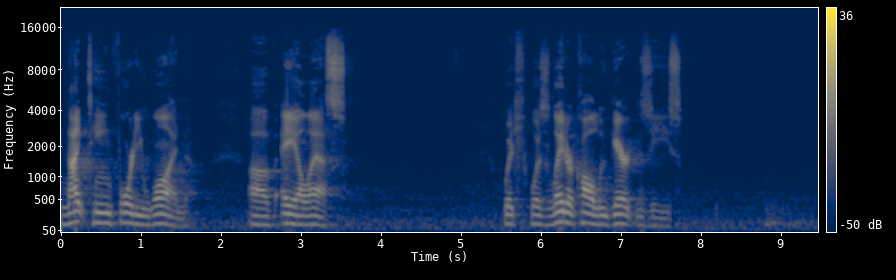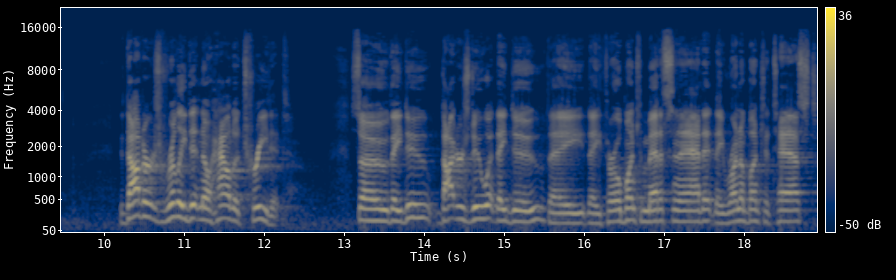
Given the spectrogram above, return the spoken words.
1941, of ALS, which was later called Lou Gehrig disease. The doctors really didn't know how to treat it. So they do, doctors do what they do. They, they throw a bunch of medicine at it, they run a bunch of tests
